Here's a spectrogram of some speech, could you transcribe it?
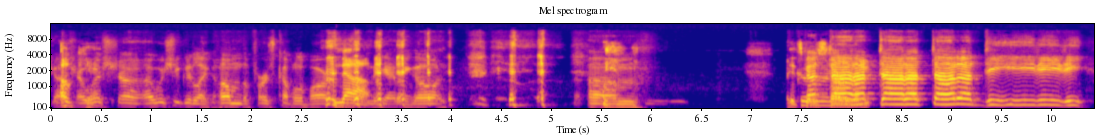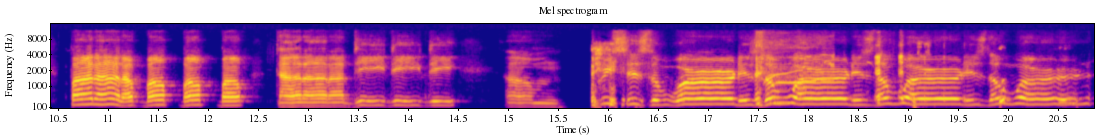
gosh, I wish uh, I wish you could like hum the first couple of bars No. to get me going. Um, It's da gonna da start. da da da da dee dee dee ba da da bump bump bump da da da dee dee dee. Um, Grease is the word, is the word, is the word, is the word.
